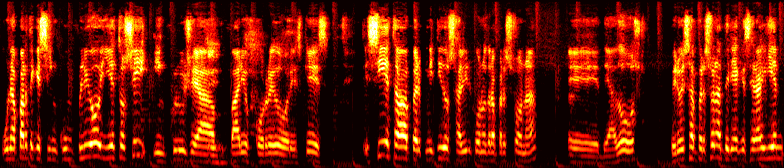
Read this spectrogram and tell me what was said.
una parte que se incumplió y esto sí incluye a varios corredores, que es, sí estaba permitido salir con otra persona eh, de a dos, pero esa persona tenía que ser alguien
